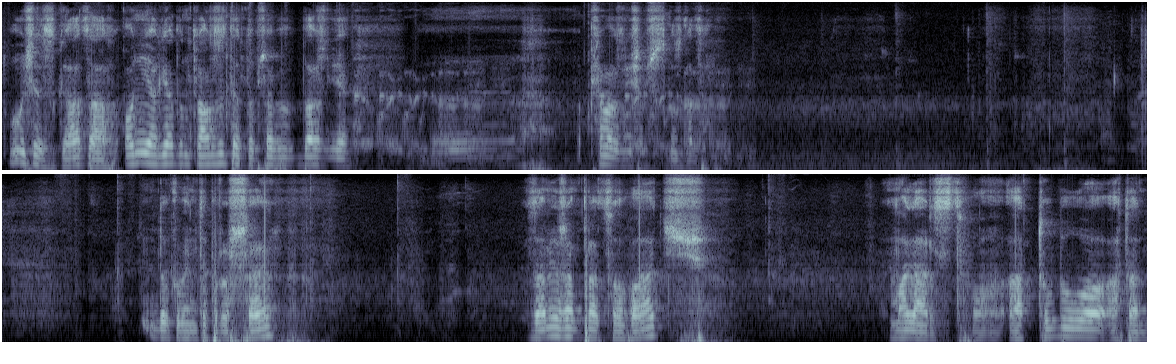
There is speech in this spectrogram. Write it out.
Tu się zgadza. Oni jak jadą tranzytem, to przeważnie e, przeważnie się wszystko zgadza. Dokumenty proszę. Zamierzam pracować. Malarstwo. A tu było. A tam.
